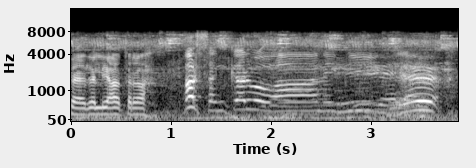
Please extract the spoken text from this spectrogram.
पैदल यात्रा और शंकर भगवान की।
